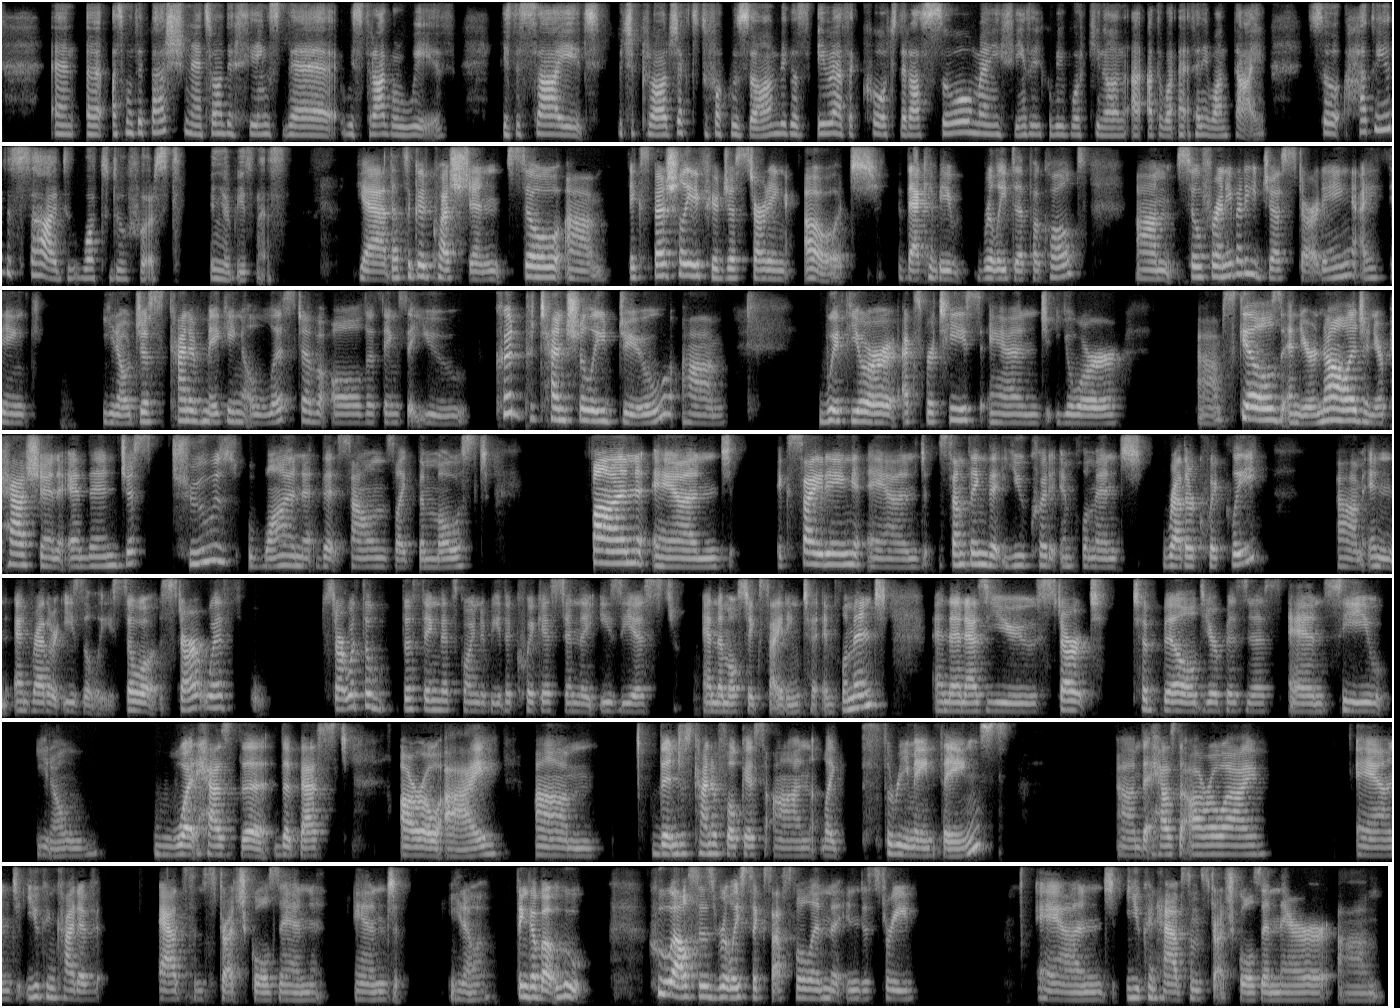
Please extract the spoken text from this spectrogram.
And uh, as multi-passionate, one of the things that we struggle with is decide which project to focus on because even as a coach, there are so many things that you could be working on at, one, at any one time. So, how do you decide what to do first in your business? Yeah, that's a good question. So, um, especially if you're just starting out, that can be really difficult. Um, so, for anybody just starting, I think, you know, just kind of making a list of all the things that you could potentially do um, with your expertise and your um, skills and your knowledge and your passion, and then just choose one that sounds like the most fun and exciting and something that you could implement rather quickly um, and and rather easily. So start with start with the the thing that's going to be the quickest and the easiest and the most exciting to implement and then as you start to build your business and see you know what has the the best roi um, then just kind of focus on like three main things um, that has the ROI. And you can kind of add some stretch goals in and, you know, think about who who else is really successful in the industry and you can have some stretch goals in there um,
